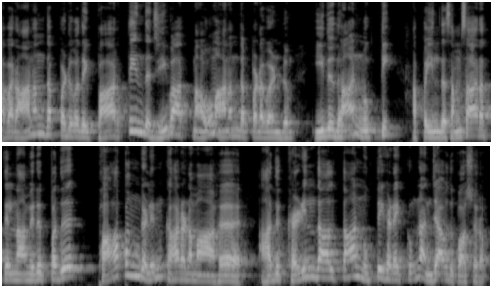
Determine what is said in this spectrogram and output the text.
அவர் ஆனந்தப்படுவதை பார்த்து இந்த ஜீவாத்மாவும் ஆனந்தப்பட வேண்டும். இதுதான் முக்தி. அப்ப இந்த சம்சாரத்தில் நாம் இருப்பது பாபங்களின் காரணமாக. அது கழிந்தால்தான் முக்தி கிடைக்கும்னு அஞ்சாவது பாசுரம்.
